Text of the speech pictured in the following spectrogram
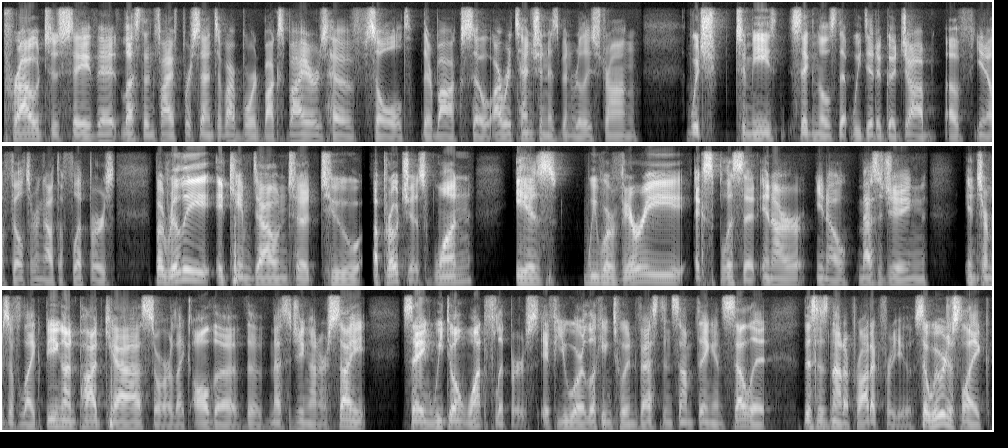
proud to say that less than 5% of our BoredBox buyers have sold their box. So our retention has been really strong, which to me signals that we did a good job of, you know, filtering out the flippers. But really it came down to two approaches. One is we were very explicit in our, you know, messaging in terms of like being on podcasts or like all the the messaging on our site saying we don't want flippers. If you are looking to invest in something and sell it, this is not a product for you. So we were just like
